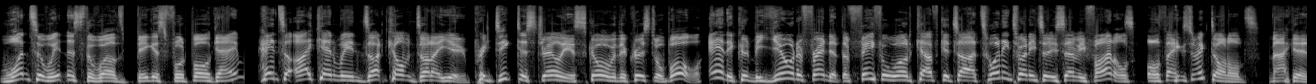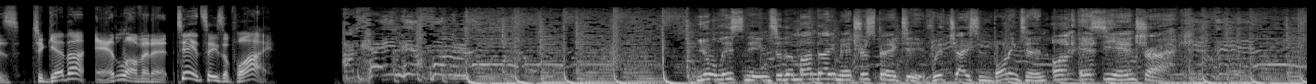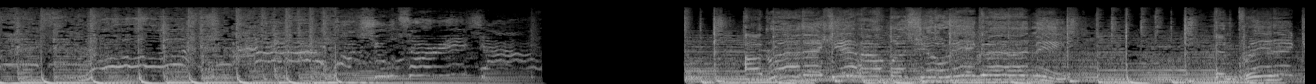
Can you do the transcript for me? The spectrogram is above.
Want to witness the world's biggest football game? Head to iCanWin.com.au, predict Australia's score with a crystal ball, and it could be you and a friend at the FIFA World Cup Qatar 2022 semi finals, all thanks to McDonald's. Maccas, together and loving it. TNC's apply. You're listening to the Monday Metrospective with Jason Bonington on SEN Track.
